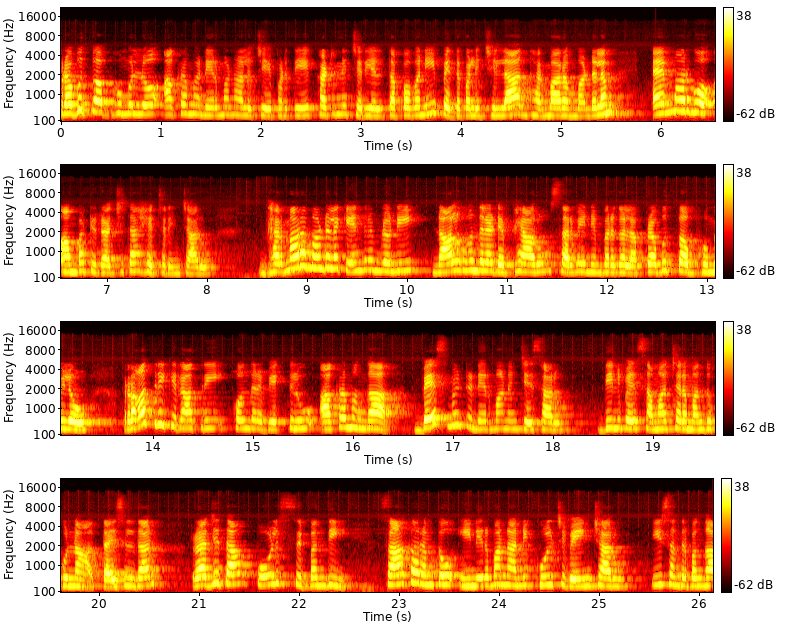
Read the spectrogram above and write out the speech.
ప్రభుత్వ భూముల్లో అక్రమ నిర్మాణాలు చేపడితే కఠిన చర్యలు తప్పవని పెద్దపల్లి జిల్లా ధర్మారం మండలం ఎంఆర్ఓ అంబటి రజిత హెచ్చరించారు. ధర్మారం మండల కేంద్రంలోని నాలుగు వందల డెబ్బై ఆరు సర్వే నెంబర్ గల ప్రభుత్వ భూమిలో రాత్రికి రాత్రి కొందరు వ్యక్తులు అక్రమంగా బేస్మెంట్ నిర్మాణం చేశారు. దీనిపై సమాచారం అందుకున్న తహసీల్దార్ రజిత పోలీస్ సిబ్బంది సహకారంతో ఈ నిర్మాణాన్ని కూల్చివేయించారు. ఈ సందర్భంగా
